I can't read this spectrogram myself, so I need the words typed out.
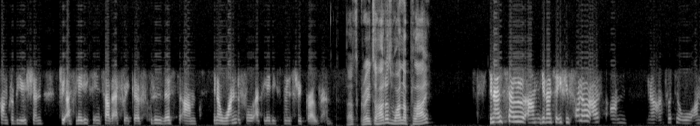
contribution to athletics in South Africa through this, um, you know, wonderful athletics ministry program. That's great. So, how does one apply? You know, so um, you know, so if you follow us on, you know, on Twitter or on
